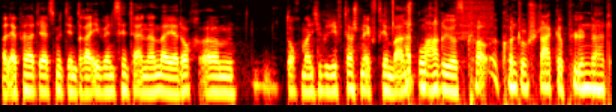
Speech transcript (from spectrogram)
Weil Apple hat ja jetzt mit den drei Events hintereinander ja doch, ähm, doch manche Brieftaschen extrem beansprucht. Hat Marius Konto stark geplündert.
